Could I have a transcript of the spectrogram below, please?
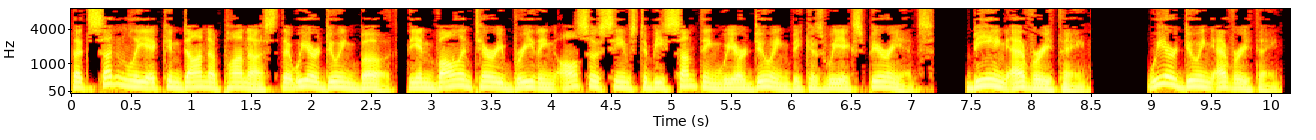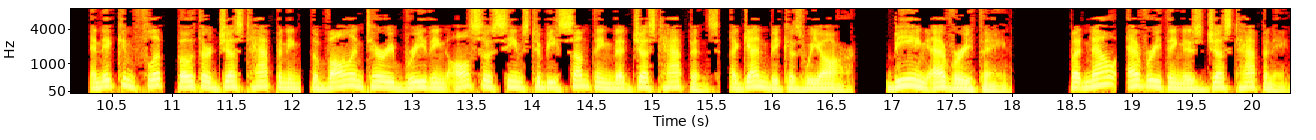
But suddenly it can dawn upon us that we are doing both. The involuntary breathing also seems to be something we are doing because we experience being everything. We are doing everything. And it can flip, both are just happening. The voluntary breathing also seems to be something that just happens, again because we are being everything. But now, everything is just happening.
